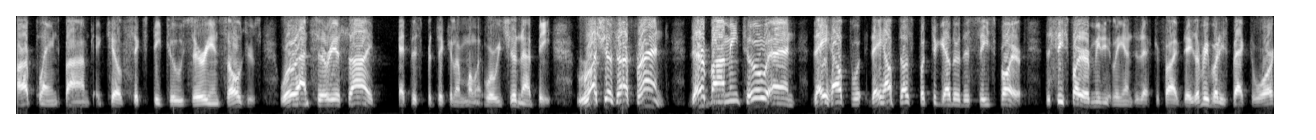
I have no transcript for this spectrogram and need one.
our planes bombed and killed 62 Syrian soldiers. We're on Syria's side at this particular moment where we should not be. Russia's our friend. They're bombing too, and they helped. They helped us put together this ceasefire. The ceasefire immediately ended after five days. Everybody's back to war.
